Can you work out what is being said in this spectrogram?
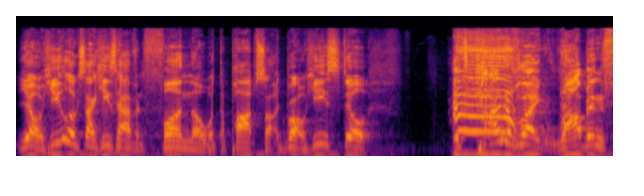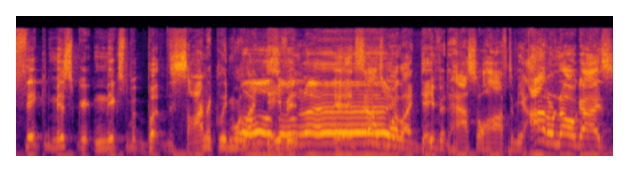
Yo, he looks like he's having fun though with the pop song. Bro, he's still It's ah! kind of like Robin Thicke mixed, mixed but, sonically more like David. It, it sounds more like David Hasselhoff to me. I don't know, guys.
